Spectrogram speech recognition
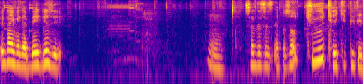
It's not even that big, is it? Hmm. So this is episode two, two, two, two, two.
